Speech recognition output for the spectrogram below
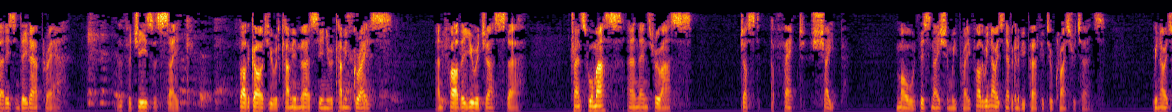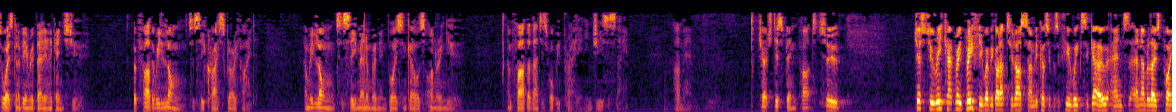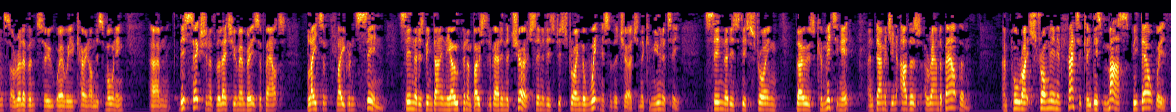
that is indeed our prayer. That for Jesus' sake, Father God, you would come in mercy and you would come in grace. And Father, you would just uh, transform us and then through us just affect, shape, mould this nation, we pray. Father, we know it's never going to be perfect till Christ returns. We know it's always going to be in rebellion against you. But Father, we long to see Christ glorified. And we long to see men and women, boys and girls, honouring you. And Father, that is what we pray in Jesus' name. Amen. Church Discipline, Part 2. Just to recap very briefly where we got up to last time, because it was a few weeks ago, and a number of those points are relevant to where we're carrying on this morning. Um, this section of the letter, you remember, is about blatant, flagrant sin. Sin that has been done in the open and boasted about in the church. Sin that is destroying the witness of the church and the community. Sin that is destroying those committing it and damaging others around about them. And Paul writes strongly and emphatically, this must be dealt with.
